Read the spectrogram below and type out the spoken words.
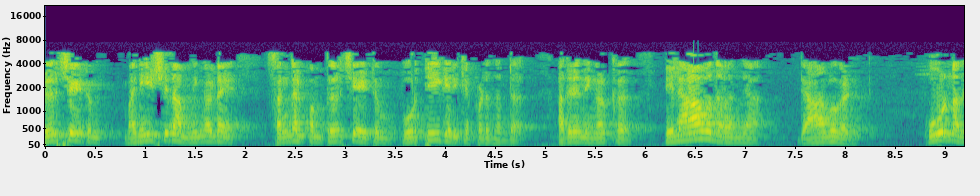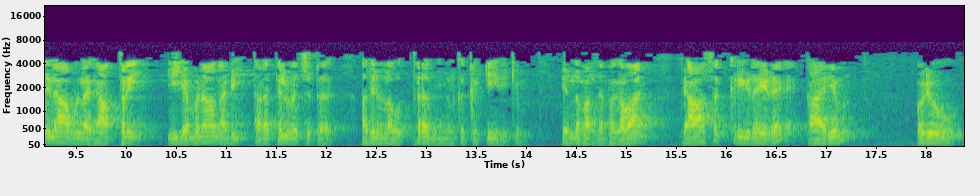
തീർച്ചയായിട്ടും മനീഷിതം നിങ്ങളുടെ സങ്കല്പം തീർച്ചയായിട്ടും പൂർത്തീകരിക്കപ്പെടുന്നുണ്ട്. അതിന് നിങ്ങൾക്ക് നിലാവ് നിറഞ്ഞ രാവുകൾ പൂർണ നിലാവുള്ള രാത്രി ഈ യമുനാ നടി തരത്തിൽ വെച്ചിട്ട് അതിനുള്ള ഉത്തരം നിങ്ങൾക്ക് കിട്ടിയിരിക്കും എന്ന് പറഞ്ഞ ഭഗവാൻ രാസക്രീഡയുടെ കാര്യം ഒരു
